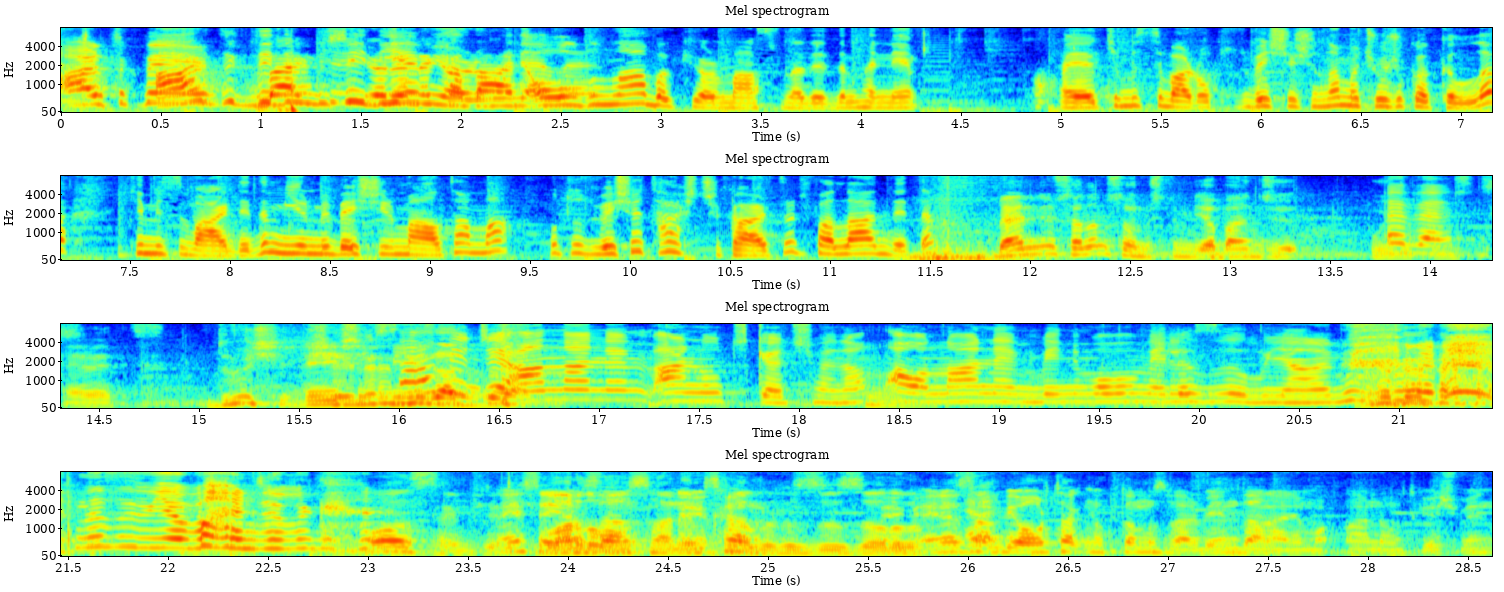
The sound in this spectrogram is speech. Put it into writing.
Artık değil. Artık dedim bir şey diyemiyorum. Hani olgunluğa bakıyorum aslında dedim hani. E, kimisi var 35 yaşında ama çocuk akıllı. Kimisi var dedim 25-26 ama 35'e taş çıkartır falan dedim. Ben dün sana mı sormuştum yabancı uyruklu Evet. musun? Evet. Değil mi? Şey- Değişik şeylerin- bir yüz Sadece anneannem Arnavut göçmeni ama anneannem benim babam Elazığlı yani. Nasıl bir yabancılık? Olsun. Neyse Bu arada en azından 10 saniyemiz Öykü Hanım- kaldı hızlı hızlı alalım. En azından bir ortak noktamız var. Benim de anneannem Arnavut göçmeni.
